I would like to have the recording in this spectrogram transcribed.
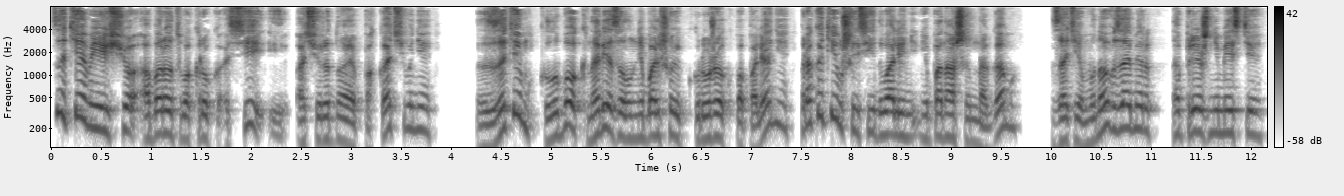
затем еще оборот вокруг оси и очередное покачивание, затем клубок нарезал небольшой кружок по поляне, прокатившись едва ли не по нашим ногам, затем вновь замер на прежнем месте.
